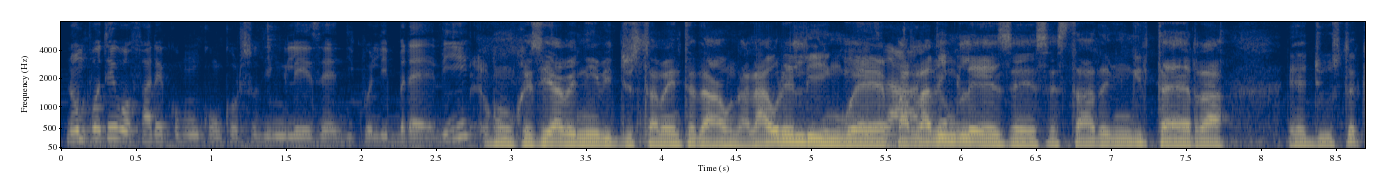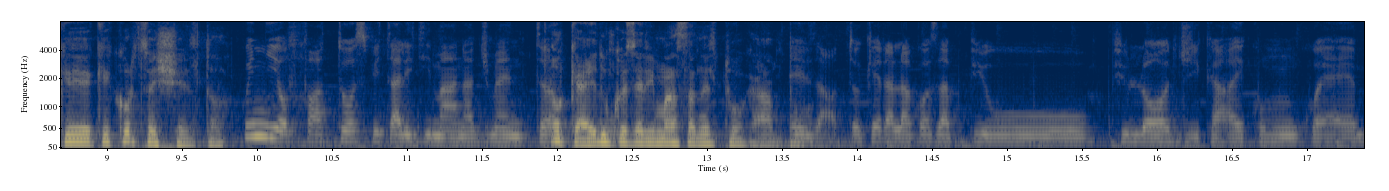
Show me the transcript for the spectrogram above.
non potevo fare comunque un corso di inglese di quelli brevi, Comunque sia, venivi giustamente da una laurea in lingue, Esatto. parlavi inglese, sei stata in Inghilterra, è giusto. Che, che corso hai scelto? quindi ho fatto hospitality management. Ok, dunque sei rimasta nel tuo campo. Esatto, che era la cosa più, più logica e comunque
